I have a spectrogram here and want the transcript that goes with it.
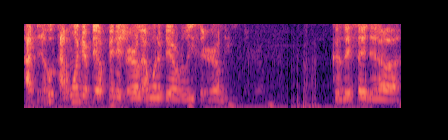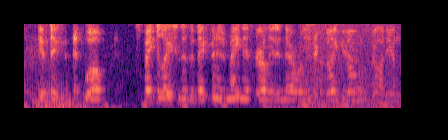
I wonder if they'll finish early. I wonder if they'll release it early. Because they said that uh, if they, well, speculation is if they finish maintenance early, then they'll release Take Forsaken zones, Guardian.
